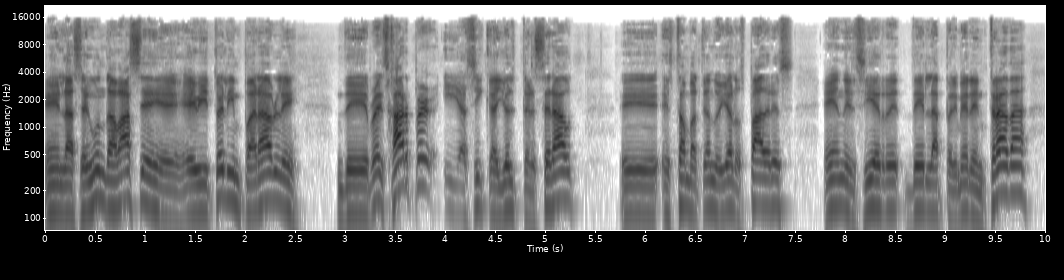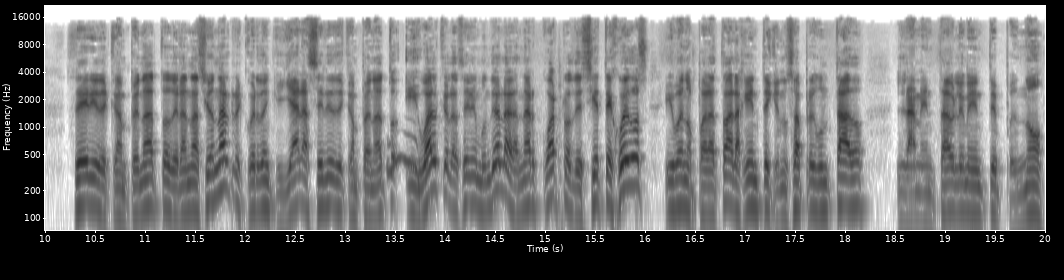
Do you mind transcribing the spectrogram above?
en la segunda base evitó el imparable de Bryce Harper y así cayó el tercer out. Eh, están bateando ya los padres en el cierre de la primera entrada. Serie de campeonato de la Nacional. Recuerden que ya la serie de campeonato, igual que la serie mundial, a ganar cuatro de siete juegos. Y bueno, para toda la gente que nos ha preguntado, lamentablemente, pues no,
